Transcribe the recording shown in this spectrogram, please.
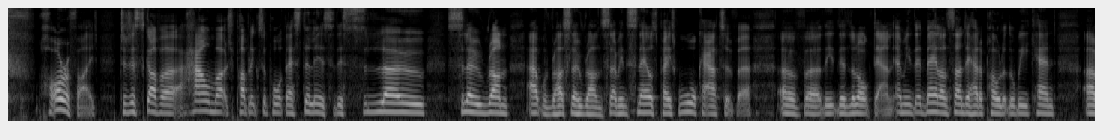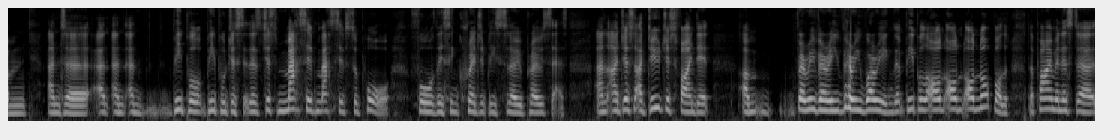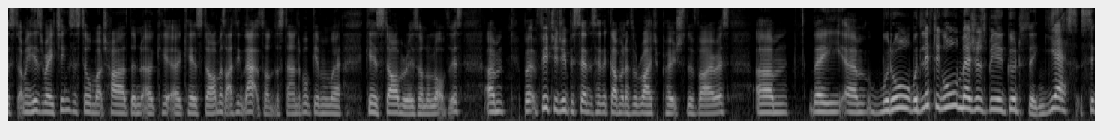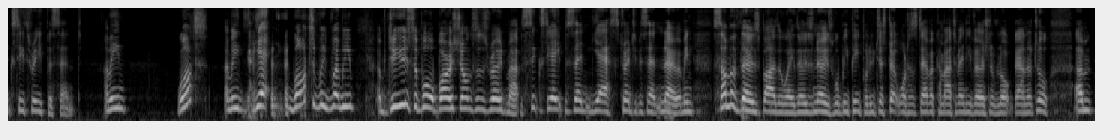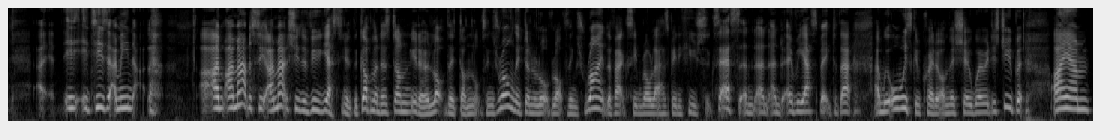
horrified to discover how much public support there still is for this slow, slow run out, slow runs. I mean, snail's pace walk out of uh, of uh, the, the, the lockdown. I mean, the Mail on Sunday had a poll at the weekend, um, and, uh, and and and people people just there's just massive, massive support for this incredibly slow process. And I just I do just find it um, very, very, very worrying that people are, are, are not bothered. The Prime Minister, I mean, his ratings are still much higher than uh, uh Keir Starmer's. I think that's understandable given where Keir Starmer is on a lot of this. Um, but 52% say the government have the right approach to the virus. Um, they um, would all, would lifting all measures be a good thing? Yes, 63%. I mean, what? I mean, yeah, what? We, do you support Boris Johnson's roadmap? 68% yes, 20% no. I mean, some of those, by the way, those no's will be people who just don't want us to ever come out of any version of lockdown at all. Um, it, it is, I mean, I'm, I'm absolutely, I'm actually the view. Yes, you know, the government has done, you know, a lot. They've done a lot of things wrong. They've done a lot of lot of things right. The vaccine rollout has been a huge success, and and and every aspect of that. And we always give credit on this show where it is due. But I am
